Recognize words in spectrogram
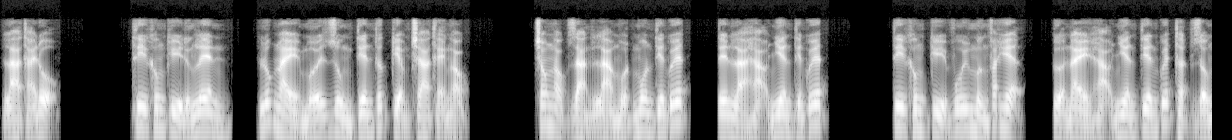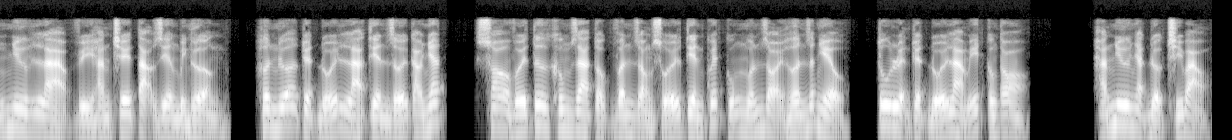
là thái độ. Thi không kỳ đứng lên, lúc này mới dùng tiên thức kiểm tra thẻ ngọc. Trong ngọc giản là một môn tiên quyết, tên là hạo nhiên tiên quyết ti không kỳ vui mừng phát hiện, cửa này hạo nhiên tiên quyết thật giống như là vì hắn chế tạo riêng bình thường, hơn nữa tuyệt đối là tiên giới cao nhất, so với tư không gia tộc vân dòng suối tiên quyết cũng muốn giỏi hơn rất nhiều, tu luyện tuyệt đối làm ít công to. Hắn như nhặt được trí bảo,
